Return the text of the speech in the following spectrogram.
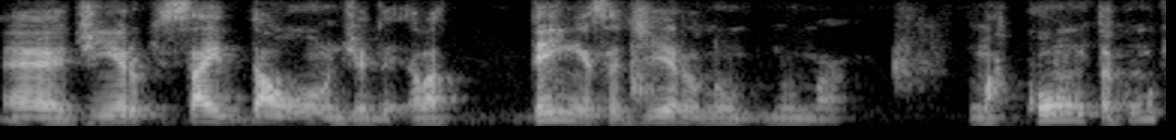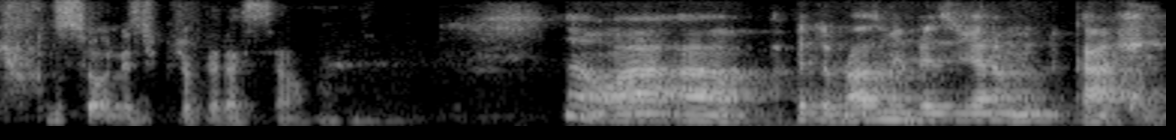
É, dinheiro que sai da onde? Ela tem esse dinheiro no, numa uma conta? Como que funciona esse tipo de operação? Não, a, a Petrobras é uma empresa que gera muito caixa.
